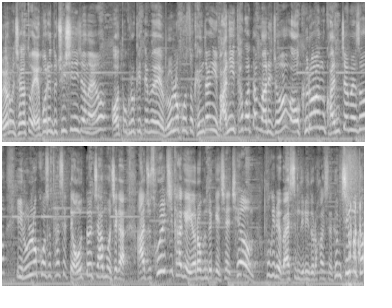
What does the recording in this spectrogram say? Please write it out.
여러분 제가 또 에버랜드 출신이잖아요. 어, 또 그렇기 때문에 롤러코스터 굉장히 많이 타봤단 말이죠. 어, 그런 관점에서 이 롤러코스터 탔을 때 어떨지 한번 제가 아주 솔직하게 여러분들께 제 체험 후기를 말씀드리도록 하겠습니다. 그럼 지금부터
